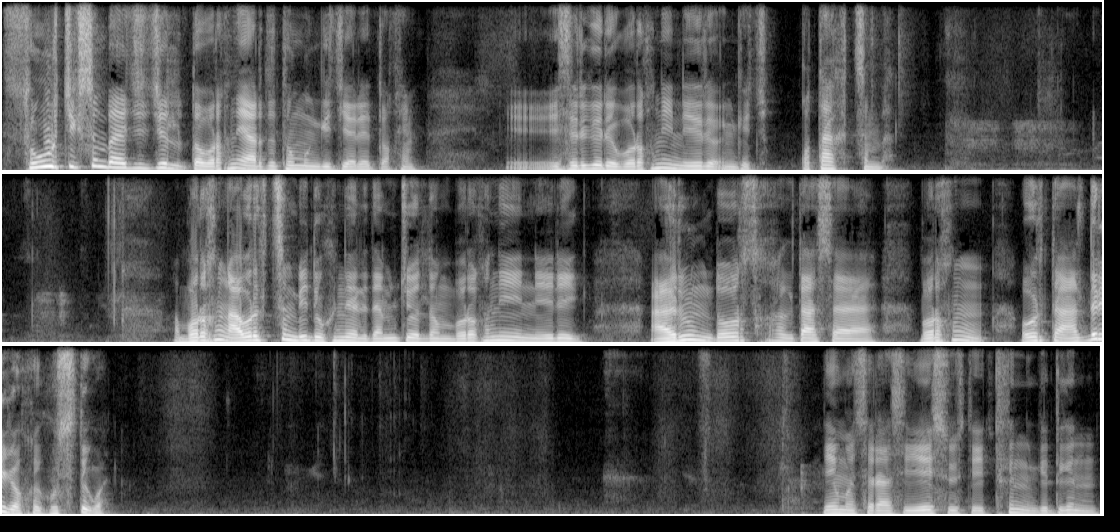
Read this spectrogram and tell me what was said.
сүрчгсэн байж ижил одоо бурхны ард түмэн гэж яриад байх юм. Эсэргээр бурхны нэр ингэж гутаагдсан байна. Бурхан аврагдсан бид бүхнээр дамжуулан Бурханы нэрийг ариун дуурсгадаасаа Бурхан өөртөө алдрыг авахыг хүсдэг байна. Нэм учраас Есүст итгэн гэдэг нь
